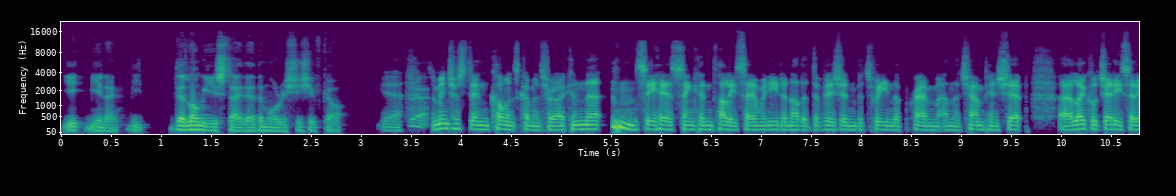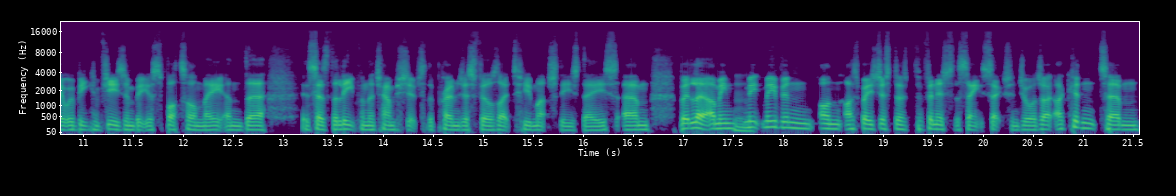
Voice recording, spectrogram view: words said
you, you know, you, the longer you stay there, the more issues you've got. Yeah. Yeah. Some interesting comments coming through. I can uh, see here Sink and Tully saying we need another division between the Prem and the Championship. Uh, local Jetty said it would be confusing, but you're spot on, mate. And uh, it says the leap from the Championship to the Prem just feels like too much these days. Um, but look, I mean, Hmm. mo- moving on, I suppose just to, to finish the Saints section, George, I, I couldn't. Um,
